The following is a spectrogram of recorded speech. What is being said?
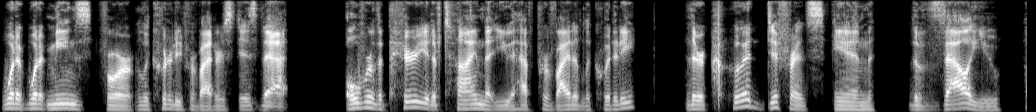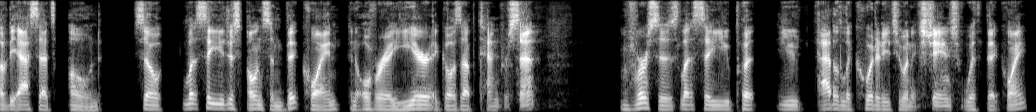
what it, what it means for liquidity providers is that over the period of time that you have provided liquidity, there could difference in the value of the assets owned. So let's say you just own some Bitcoin and over a year it goes up 10% versus let's say you put, you added liquidity to an exchange with Bitcoin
